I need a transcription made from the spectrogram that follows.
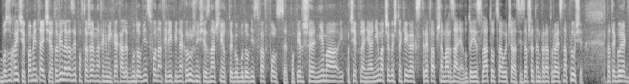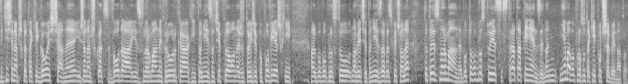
Bo słuchajcie, pamiętajcie, ja to wiele razy powtarzałem na filmikach, ale budownictwo na Filipinach różni się znacznie od tego budownictwa w Polsce. Po pierwsze, nie ma ocieplenia, nie ma czegoś takiego jak strefa przemarzania. Tutaj jest lato cały czas i zawsze temperatura jest na plusie. Dlatego jak widzicie na przykład takie gołe ściany i że na przykład woda jest w normalnych rurkach i to nie jest ocieplone, że to idzie po powierzchni albo po prostu, no wiecie, to nie jest zabezpieczone, to to jest normalne, bo to po prostu jest strata pieniędzy. No nie ma po prostu takiej potrzeby na to.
